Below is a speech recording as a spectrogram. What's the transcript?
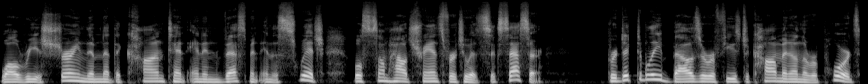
while reassuring them that the content and investment in the Switch will somehow transfer to its successor? Predictably, Bowser refused to comment on the reports,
